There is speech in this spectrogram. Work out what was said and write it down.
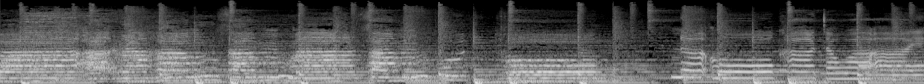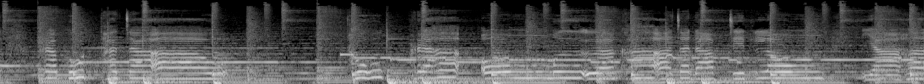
ภะคะวาอะระหังสัมมาสัมพุทโธนะโมข้าจะไหวายพระพุทธเจ้า ทุกพระองค์เมื่อข้าจะดับจิตลง อย่าให้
